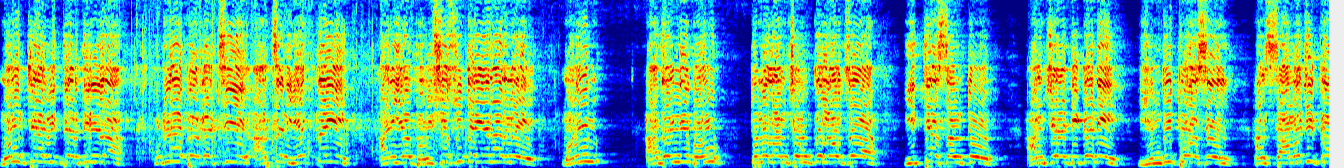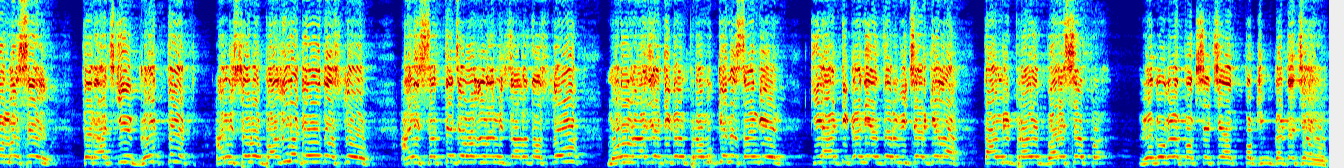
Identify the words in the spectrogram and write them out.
म्हणून त्या विद्यार्थिनीला कुठल्याही प्रकारची अडचण येत नाही आणि या भविष्यात सुद्धा येणार नाही. म्हणून आदरणीय भाऊ तुम्हाला आमच्या उकलगावचा इतिहास सांगतो. आमच्या या ठिकाणी हिंदुत्व असेल आणि सामाजिक काम असेल तर राजकीय गटतट आम्ही सर्व बाजूला ठेवत असतो आणि सत्याच्या बाजूने आम्ही चालत असतो. म्हणून आज या ठिकाणी प्रामुख्यानं सांगेन की या ठिकाणी जर विचार केला तर आम्ही बऱ्याचशा वेगवेगळ्या पक्षाच्या पक्ष गटाचे आहोत.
